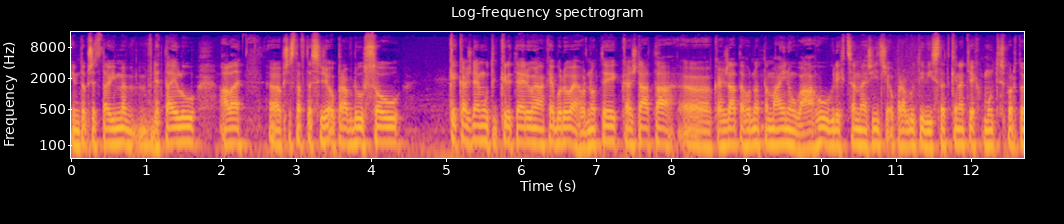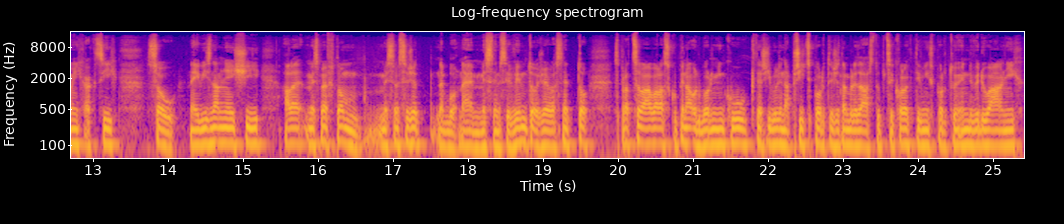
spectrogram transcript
jim to představíme v detailu, ale eh, představte si, že opravdu jsou ke každému ty kritériu nějaké bodové hodnoty. Každá ta, eh, každá ta hodnota má jinou váhu, kdy chceme říct, že opravdu ty výsledky na těch multisportovních akcích jsou nejvýznamnější, ale my jsme v tom, myslím si, že, nebo ne, myslím si, vím to, že vlastně to zpracovávala skupina odborníků, kteří byli napříč sporty, že tam byli zástupci kolektivních sportů, individuálních,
